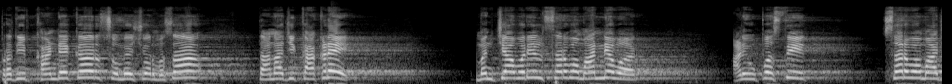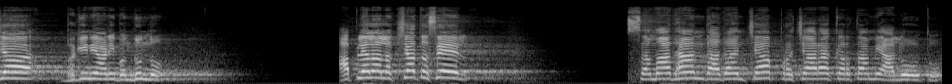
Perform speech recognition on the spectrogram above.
प्रदीप खांडेकर सोमेश्वर मसाळ तानाजी काकडे मंचावरील सर्व मान्यवर आणि उपस्थित सर्व माझ्या भगिनी आणि बंधूंनो आपल्याला लक्षात असेल समाधान दादांच्या प्रचाराकरता मी आलो होतो.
